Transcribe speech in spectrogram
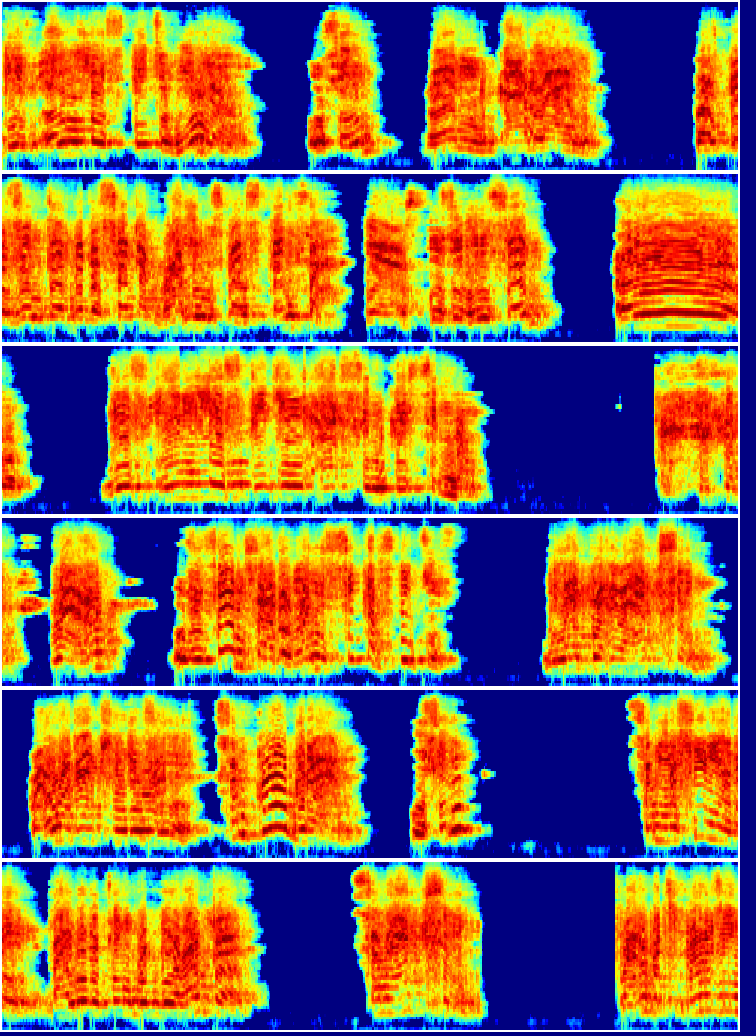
These endless speeches, you know, you see, when Carlyle was presented with a set of volumes by Spencer, Yes. you see, he said, Oh, this endless speaking acts in Christendom. well, it's the same sort of one is sick of speeches. We like to have action. Well, what action do you want? Some program, you see? Some machinery by which the thing would be altered. Some action. Well, but supposing,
